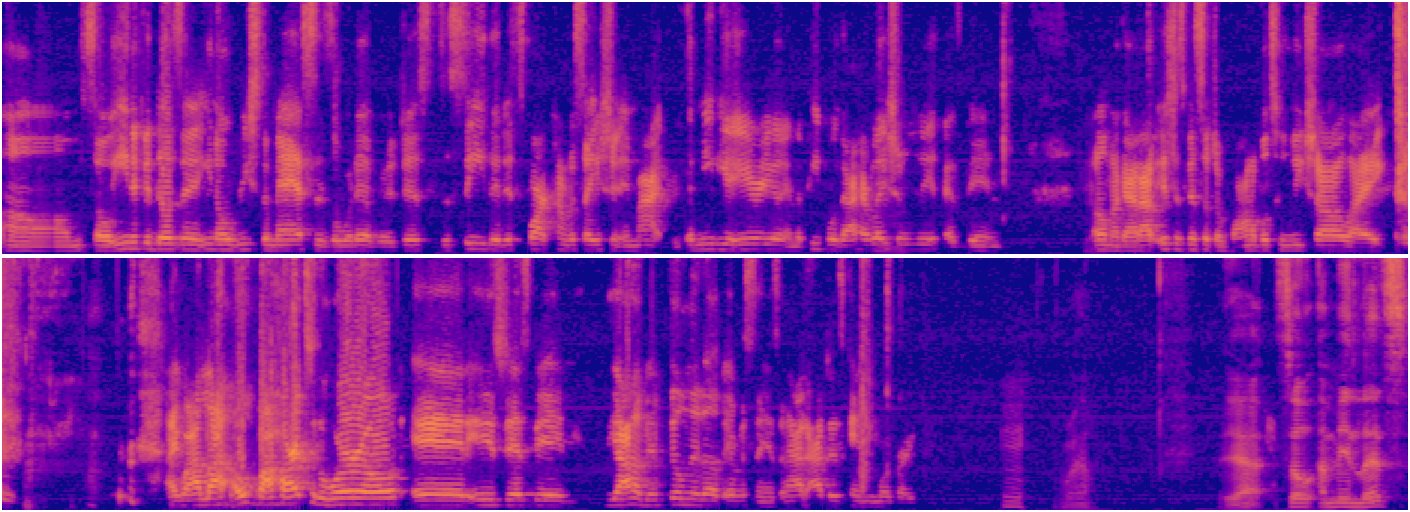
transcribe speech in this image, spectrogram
Um, so even if it doesn't, you know, reach the masses or whatever, just to see that it sparked conversation in my immediate area and the people that I have relations with has been, oh my God, I, it's just been such a vulnerable two weeks, y'all. Like, like I opened my heart to the world, and it's just been y'all have been filling it up ever since, and I, I just can't be more grateful. wow. Yeah. So I mean, let's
